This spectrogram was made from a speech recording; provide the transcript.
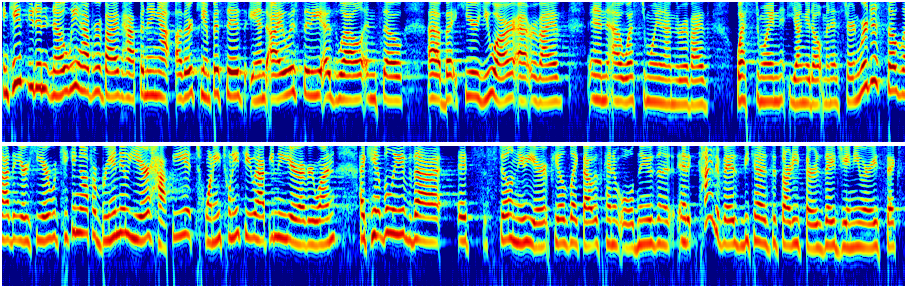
In case you didn't know, we have Revive happening at other campuses and Iowa City as well. And so, uh, but here you are at Revive in uh, West Des Moines, and I'm the Revive West Des Moines Young Adult Minister. And we're just so glad that you're here. We're kicking off a brand new year. Happy 2022. Happy New Year, everyone. I can't believe that it's still New Year. It feels like that was kind of old news, and it, and it kind of is because it's already Thursday, January 6th.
